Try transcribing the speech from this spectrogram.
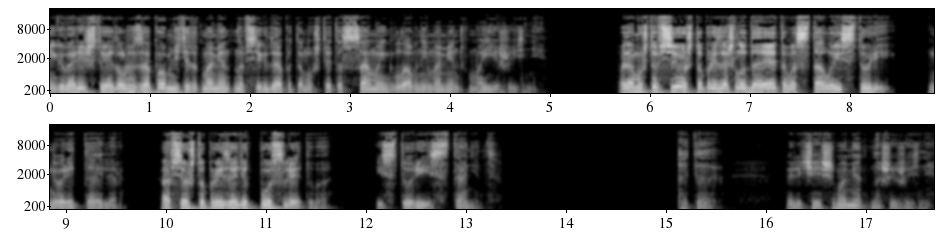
и говорит, что я должен запомнить этот момент навсегда, потому что это самый главный момент в моей жизни. Потому что все, что произошло до этого, стало историей, говорит Тайлер, а все, что произойдет после этого, историей станет. Это величайший момент нашей жизни.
